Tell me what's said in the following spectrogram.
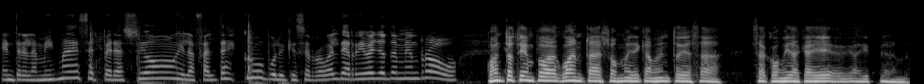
entre la misma desesperación y la falta de escrúpulo y que se roba el de arriba, yo también robo, ¿Cuánto tiempo aguanta esos medicamentos y esa, esa comida que hay ahí esperando?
